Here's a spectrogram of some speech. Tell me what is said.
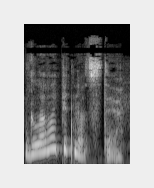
Глава 15.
